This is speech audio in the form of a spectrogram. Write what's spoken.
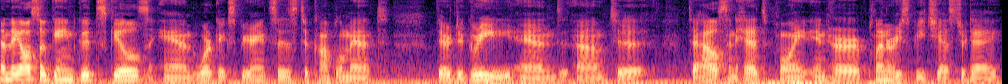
and they also gain good skills and work experiences to complement their degree and um, to, to Alison Head's point in her plenary speech yesterday,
